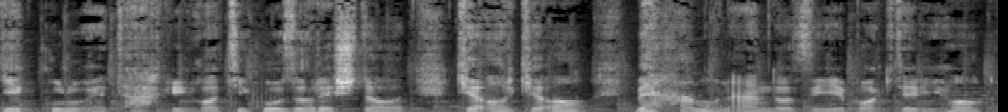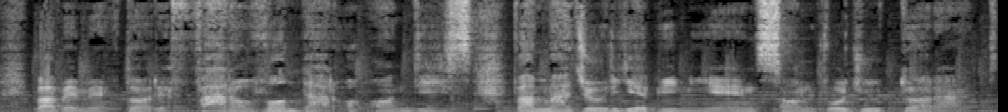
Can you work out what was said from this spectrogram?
یک گروه تحقیقاتی گزارش داد که آرکا به همان اندازه باکتری ها و به مقدار فراوان در آپاندیس و مجاری بینی انسان وجود دارد.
